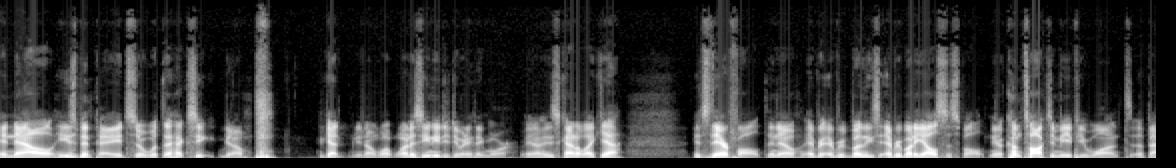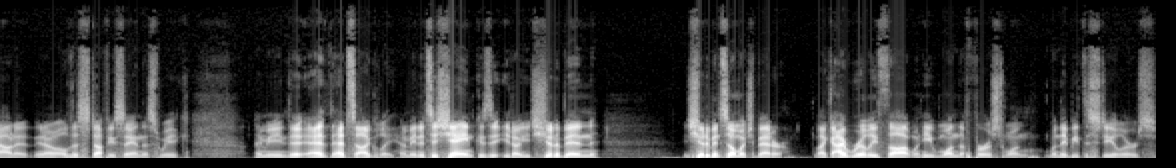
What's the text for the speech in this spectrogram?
and now he's been paid. So what the heck's he? You know, you got you know what? What does he need to do anything more? You know, he's kind of like, yeah, it's their fault. You know, every, everybody's everybody else's fault. You know, come talk to me if you want about it. You know, all this stuff he's saying this week. I mean, th- that's ugly. I mean, it's a shame because you know it should have been it should have been so much better. Like I really thought when he won the first one when they beat the Steelers,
